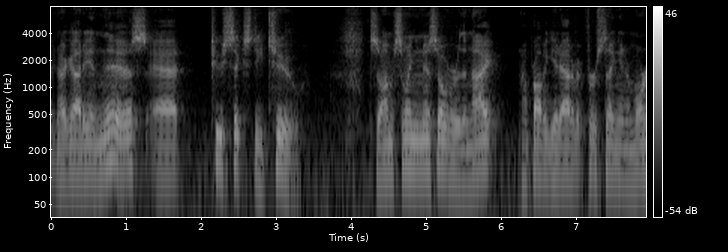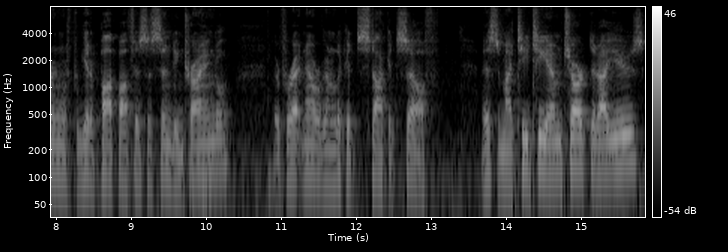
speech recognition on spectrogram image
And I got in this at 262. So I'm swinging this over the night. I'll probably get out of it first thing in the morning if we get a pop off this ascending triangle. But for right now, we're going to look at the stock itself. This is my TTM chart that I use.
